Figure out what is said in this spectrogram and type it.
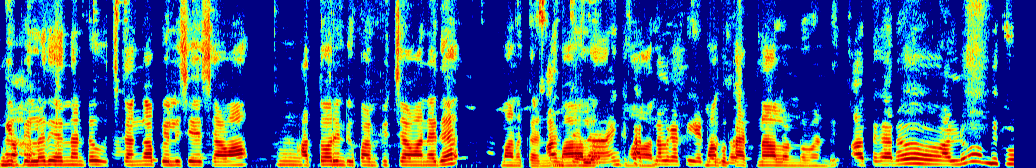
ఇంక పిల్లది ఏంటంటే ఉచితంగా పెళ్ళి చేసామా ఉమ్. అత్తవారింటికి అనేదే మనకండి మాలో మాకు? కట్నాలు ఉండవండి. అత్తగారు వాళ్ళు మీకు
